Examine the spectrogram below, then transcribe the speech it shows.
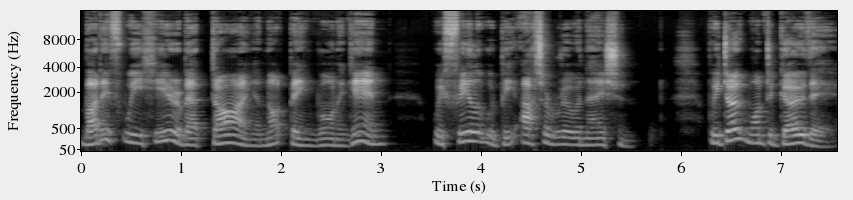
But if we hear about dying and not being born again, we feel it would be utter ruination. We don't want to go there.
